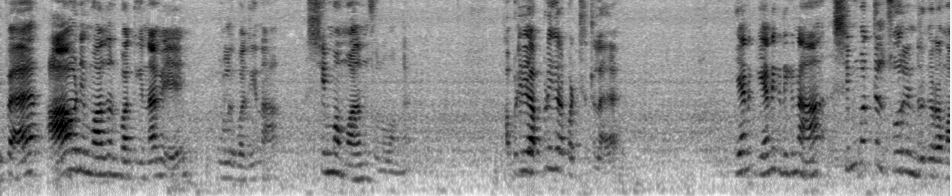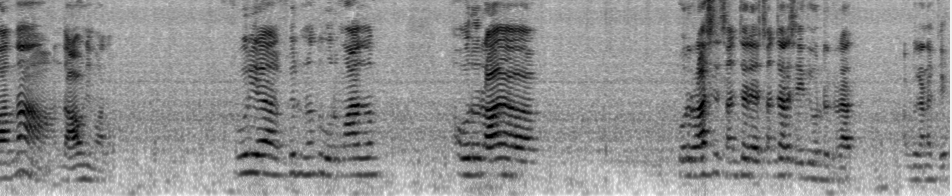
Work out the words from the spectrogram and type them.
இப்போ ஆவணி மாதம்னு பார்த்தீங்கன்னாவே உங்களுக்கு பார்த்தீங்கன்னா சிம்ம மாதம்னு சொல்லுவாங்க. அப்படி அப்படிங்கிற பட்சத்தில் எனக்கு எனக்கு கேட்டிங்கன்னா சிம்மத்தில் சூரியன் இருக்கிற மாதம் தான் அந்த ஆவணி மாதம். சூரிய சூரியன் வந்து ஒரு மாதம் ஒரு ரா ஒரு ராசி சஞ்சார சஞ்சாரம் செய்து கொண்டிருக்கிறார் அப்படி கணக்கு.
